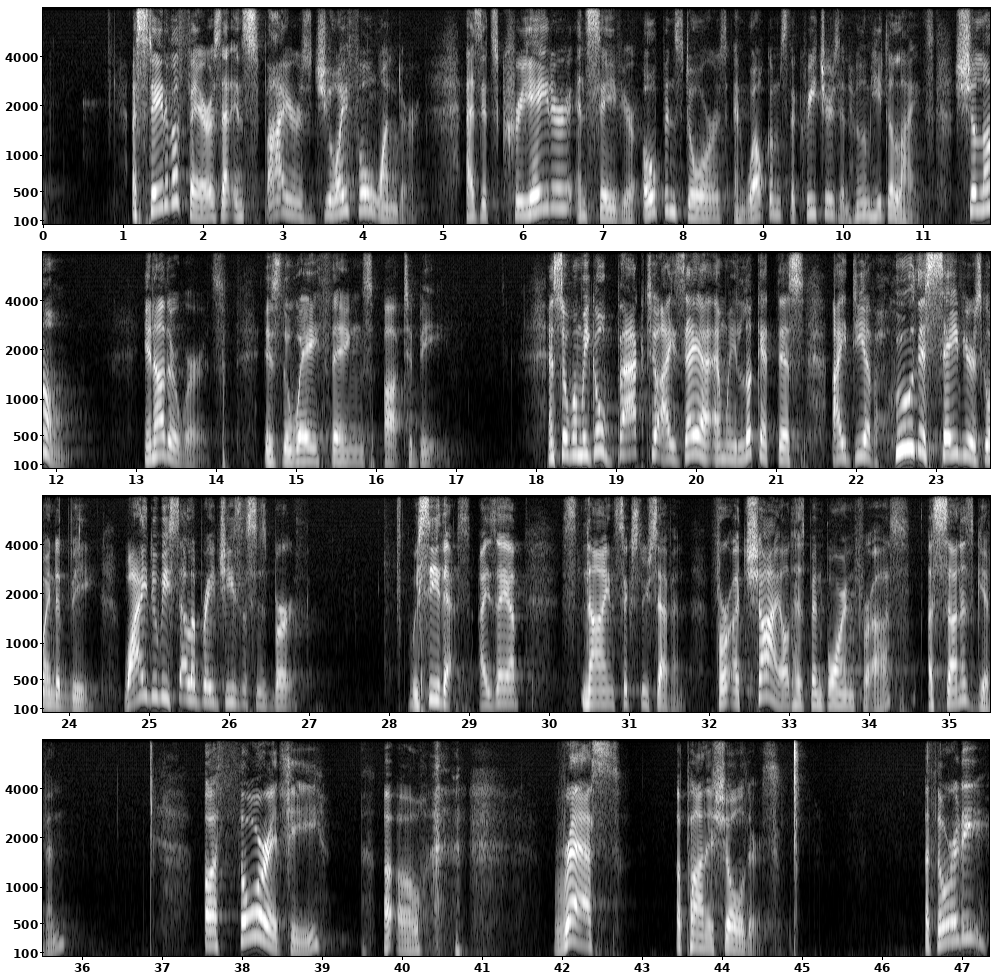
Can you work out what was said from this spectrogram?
A state of affairs that inspires joyful wonder as its creator and savior opens doors and welcomes the creatures in whom he delights. Shalom, in other words, is the way things ought to be. And so when we go back to Isaiah and we look at this idea of who this Savior is going to be, why do we celebrate Jesus' birth? We see this Isaiah 9, 6 through 7. For a child has been born for us a son is given, authority, uh oh, rests upon his shoulders. Authority?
